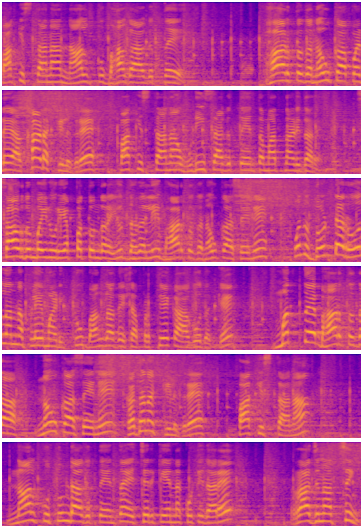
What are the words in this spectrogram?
ಪಾಕಿಸ್ತಾನ ನಾಲ್ಕು ಭಾಗ ಆಗುತ್ತೆ. ಭಾರತದ ನೌಕಾಪಡೆ ಅಖಾಡಕ್ಕಿಳಿದ್ರೆ ಪಾಕಿಸ್ತಾನ ಉಡೀಸಾಗುತ್ತೆ ಅಂತ ಮಾತನಾಡಿದ್ದಾರೆ. ಸಾವಿರದ ಒಂಬೈನೂರ ಎಪ್ಪತ್ತೊಂದರ ಯುದ್ಧದಲ್ಲಿ ಭಾರತದ ನೌಕಾಸೇನೆ ಒಂದು ದೊಡ್ಡ ರೋಲನ್ನು ಪ್ಲೇ ಮಾಡಿತ್ತು ಬಾಂಗ್ಲಾದೇಶ ಪ್ರತ್ಯೇಕ ಆಗೋದಕ್ಕೆ. ಮತ್ತೆ ಭಾರತದ ನೌಕಾಸೇನೆ ಕದನಕ್ಕಿಳಿದ್ರೆ ಪಾಕಿಸ್ತಾನ ನಾಲ್ಕು ತುಂಡಾಗುತ್ತೆ ಅಂತ ಎಚ್ಚರಿಕೆಯನ್ನು ಕೊಟ್ಟಿದ್ದಾರೆ ರಾಜನಾಥ್ ಸಿಂಗ್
